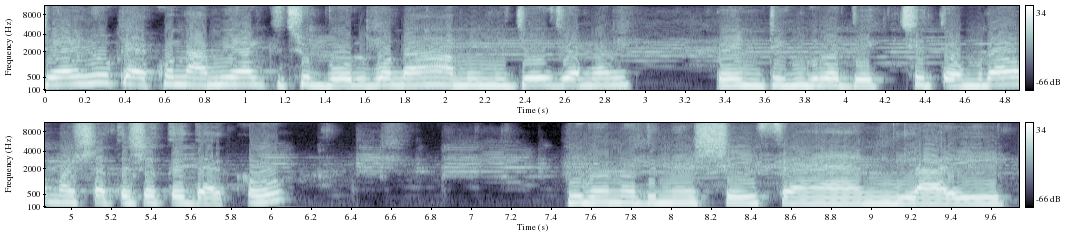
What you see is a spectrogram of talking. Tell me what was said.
যাই হোক, এখন আমি আর কিছু বলব না। আমি নিজেও যেমন পেন্টিংগুলো দেখছি, তোমরাও আমার সাথে সাথে দেখো। পুরোনো দিনের সেই ফ্যান লাইট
